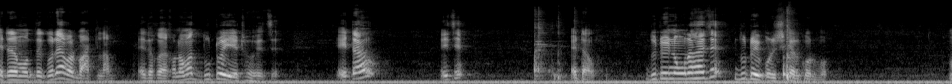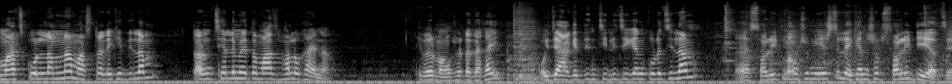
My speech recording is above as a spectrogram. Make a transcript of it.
এটার মধ্যে করে আবার বাটলাম। এই দেখো, এখন আমার দুটোই এঁঠো হয়েছে। এটাও, এই যে, এটাও। দুটোই নোংরা হয়েছে, দুটোই পরিষ্কার করব। মাছ করলাম না, মাছটা রেখে দিলাম, কারণ ছেলে মেয়ে তো মাছ ভালো খায় না। এবার মাংসটা দেখাই। ওই যে আগের দিন চিলি চিকেন করেছিলাম সলিড মাংস নিয়ে এসেছিল, এখানে সব সলিডই আছে।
